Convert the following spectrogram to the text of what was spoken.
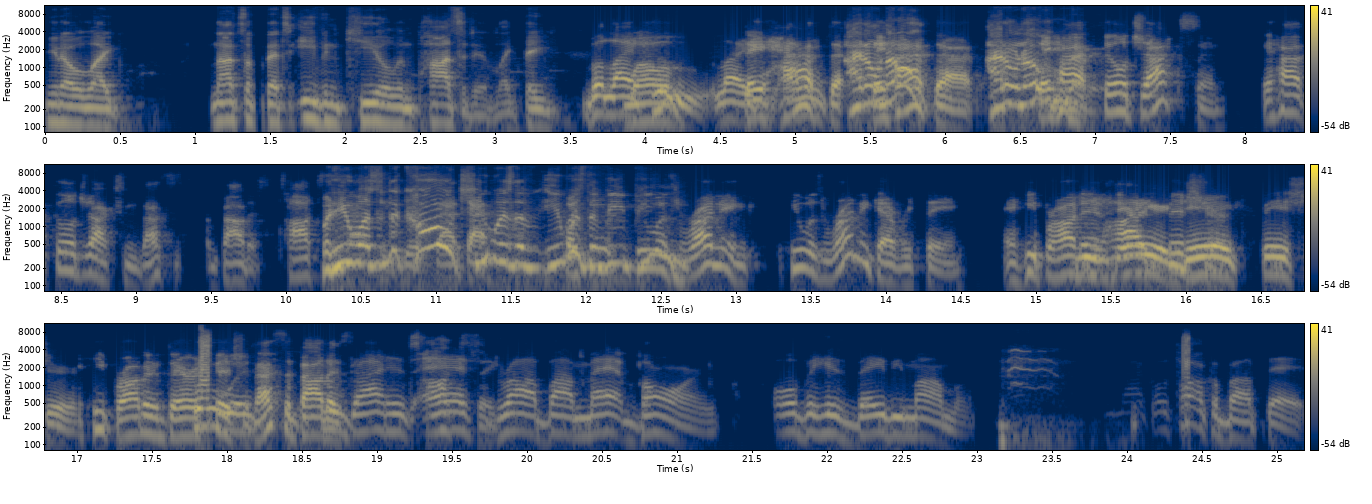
you know, like not something that's even keel and positive. Like they, but like Well, who? Like They I have that. I don't they know. Had that. I don't know. They had. Phil Jackson. They had Phil Jackson. That's about as toxic. but he wasn't the it gets at coach. He was the he but was the he, VP. He was running. He was running everything, and he brought He in hired Derek Fisher. Derek Fisher. He brought in Derek Who Fisher. was- That's about who as got his ass dropped by Matt Barnes over his baby mama. We're not gonna talk about that.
